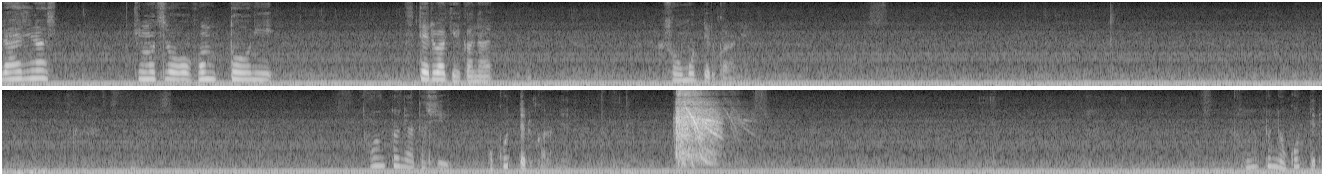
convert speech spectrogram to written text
大事な気持ちを本当に捨てるわけいかないそう思ってるからね本当に私怒ってるからね。本当に怒ってる。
